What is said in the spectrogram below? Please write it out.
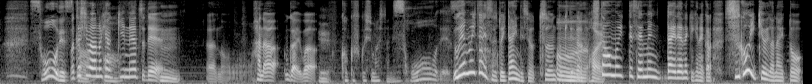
そうですか。私はあの、100均のやつで、うん。あの、鼻うがいはええ克服しましたね。そうです。上向いたりすると痛いんですよ。ツーンときて。うんだからはい下を向いて洗面台でやらなきゃいけないから、すごい勢いがないと、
